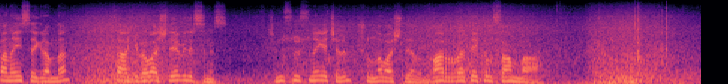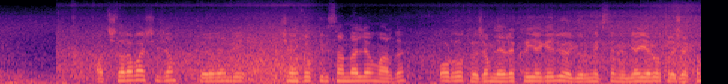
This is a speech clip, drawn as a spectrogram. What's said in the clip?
bana Instagram'dan takibe başlayabilirsiniz. Şimdi su üstüne geçelim. Şunla başlayalım. Barra Tackle Samba. Atışlara başlayacağım. Böyle benim bir şezlong gibi sandalyem vardı. Orada oturacağım. Levrek kıyıya geliyor görünmek istemiyorum. Ya yere oturacaktım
